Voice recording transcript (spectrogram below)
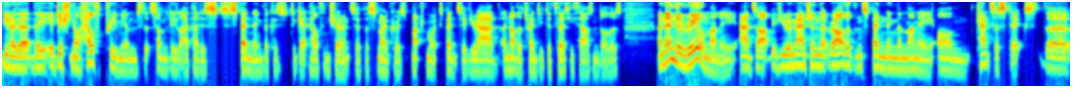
you know the the additional health premiums that somebody like that is spending because to get health insurance if a smoker is much more expensive you add another twenty to thirty thousand dollars and then the real money adds up if you imagine that rather than spending the money on cancer sticks the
